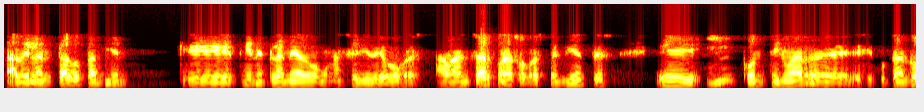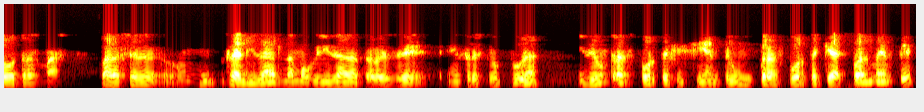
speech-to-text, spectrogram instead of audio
adelantado también que tiene planeado una serie de obras, avanzar con las obras pendientes eh, y continuar eh, ejecutando otras más para hacer realidad la movilidad a través de infraestructura y de un transporte eficiente, un transporte que actualmente,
